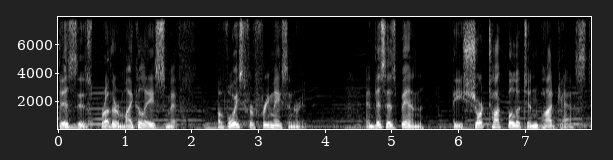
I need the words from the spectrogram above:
This is Brother Michael A. Smith, a voice for Freemasonry, and this has been the Short Talk Bulletin podcast.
